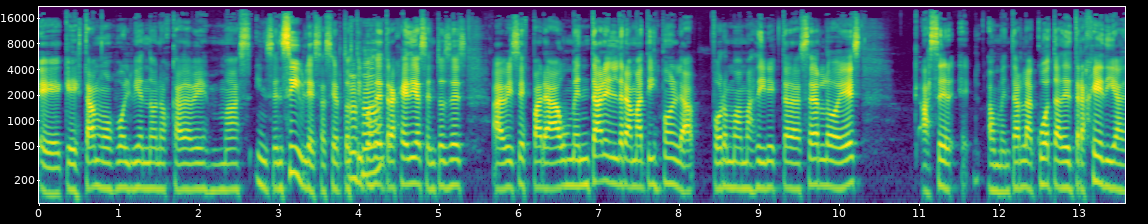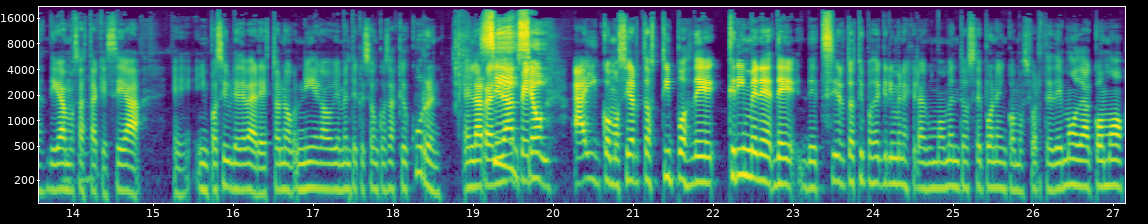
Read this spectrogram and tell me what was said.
eh, que estamos volviéndonos cada vez más insensibles a ciertos tipos de tragedias, entonces a veces para aumentar el dramatismo la forma más directa de hacerlo es hacer eh, aumentar la cuota de tragedia, digamos, hasta que sea eh, imposible de ver. Esto no niega obviamente que son cosas que ocurren en la realidad, pero hay como ciertos tipos de crímenes, de, ciertos tipos de crímenes que en algún momento se ponen como suerte de moda, como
